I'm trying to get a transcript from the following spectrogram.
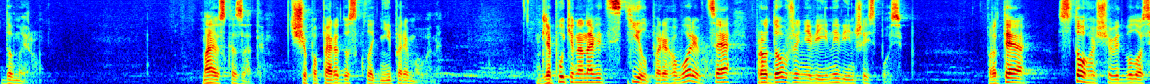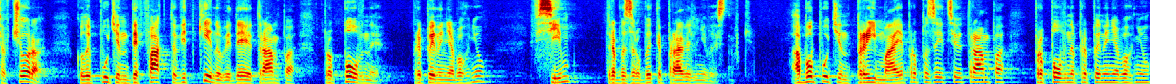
до миру. Маю сказати, що попереду складні перемовини. Для Путіна навіть стіл переговорів це продовження війни в інший спосіб. Проте з того, що відбулося вчора, коли Путін де-факто відкинув ідею Трампа про повне припинення вогню, всім треба зробити правильні висновки. Або Путін приймає пропозицію Трампа про повне припинення вогню,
